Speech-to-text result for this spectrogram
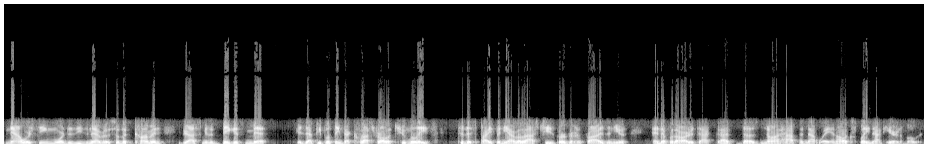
now we're seeing more disease than ever. So the common, if you're asking me, the biggest myth is that people think that cholesterol accumulates to this pipe, and you have a last cheeseburger and fries, and you end up with a heart attack. That does not happen that way, and I'll explain that here in a moment.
